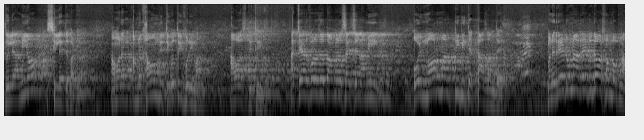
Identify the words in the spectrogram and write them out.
তুইলে আমিও সিলাইতে পারি। আমার আমরা খাওয়ান দিতে হইব তুই পরিমাণ। আওয়াজ দিতে হইব। আচ্ছা এরপরে যেহেতু আপনারা চাইছেন আমি ওই নর্মাল টিভিতে একটা আজান দেয় মানে রেডু না রেডু দেওয়া সম্ভব না।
